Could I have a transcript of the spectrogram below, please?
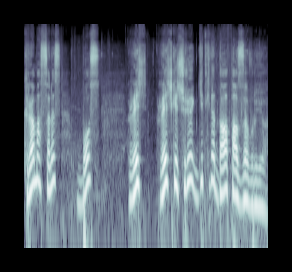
kıramazsanız boss rage, rage geçiriyor gitgide daha fazla vuruyor.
